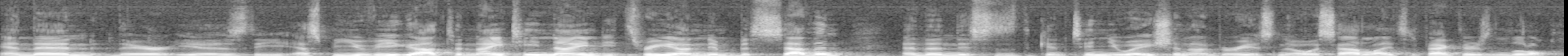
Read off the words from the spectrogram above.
And then there is the SBUV got to 1993 on Nimbus 7. And then this is the continuation on various NOAA satellites. In fact, there's a little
